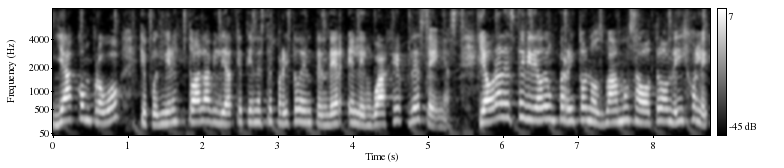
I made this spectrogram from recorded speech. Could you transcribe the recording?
ya comprobó que pues miren toda la habilidad que tiene este perrito de entender el lenguaje de señas. Y ahora de este video de un perrito nos vamos a otro donde, híjole,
